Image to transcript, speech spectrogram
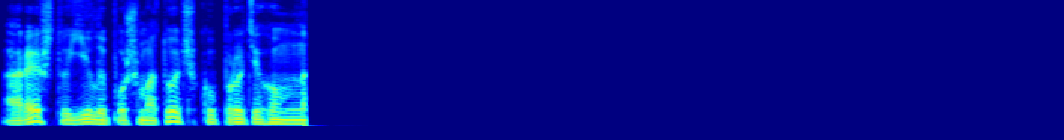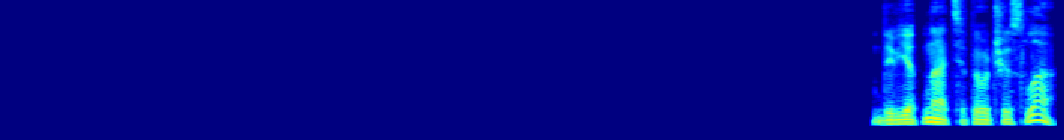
а решту їли по шматочку протягом на. Дев'ятнадцятого числа,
